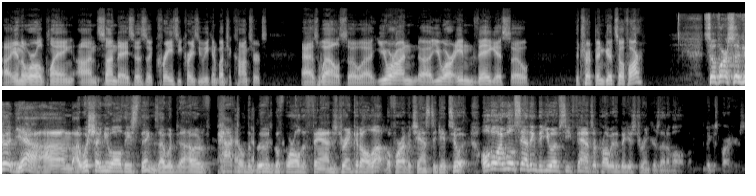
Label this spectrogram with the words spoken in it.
uh, in the world playing on Sunday. So this is a crazy, crazy weekend, a bunch of concerts as well. So uh, you are on, uh, you are in Vegas. So the trip been good so far? So far, so good. Yeah. Um, I wish I knew all these things. I would I would have packed all the booze before all the fans drank it all up before I have a chance to get to it. Although I will say, I think the UFC fans are probably the biggest drinkers out of all of them, biggest partiers.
